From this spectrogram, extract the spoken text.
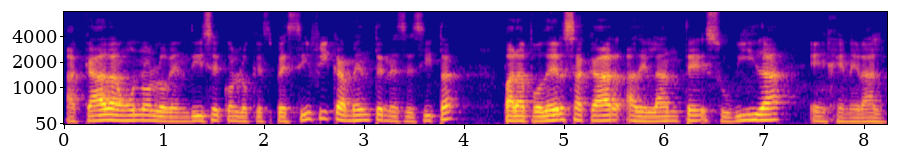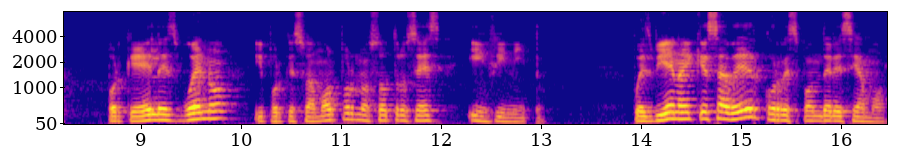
a cada uno lo bendice con lo que específicamente necesita para poder sacar adelante su vida en general, porque Él es bueno y porque su amor por nosotros es infinito. Pues bien, hay que saber corresponder ese amor.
